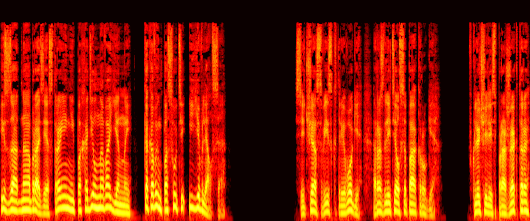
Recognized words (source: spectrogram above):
из-за однообразия строений походил на военный, каковым по сути и являлся. Сейчас визг тревоги разлетелся по округе. Включились прожекторы,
